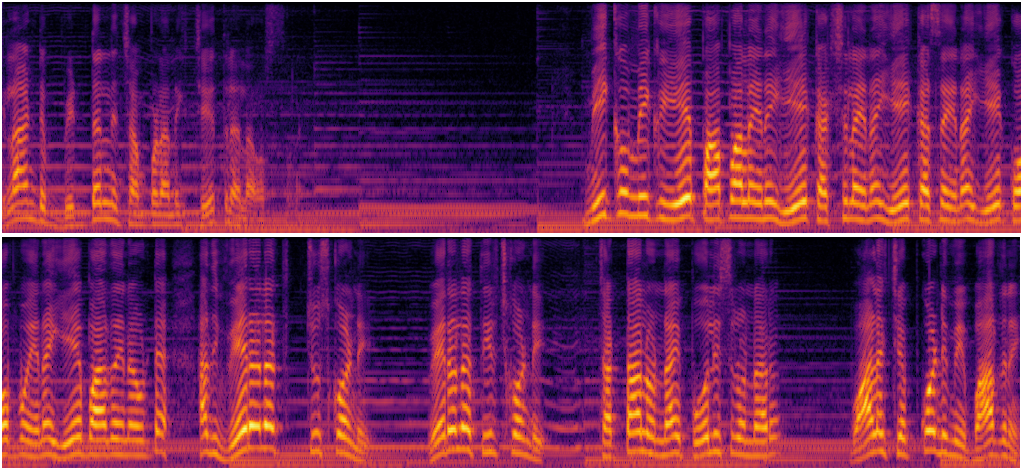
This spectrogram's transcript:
ఇలాంటి బిడ్డల్ని చంపడానికి చేతులు ఎలా వస్తుంది మీకు మీకు ఏ పాపాలైనా ఏ కక్షలైనా ఏ కసైనా ఏ కోపమైనా ఏ బాధ అయినా ఉంటే అది వేరేలా చూసుకోండి. వేరేలా తీర్చుకోండి. చట్టాలు ఉన్నాయి పోలీసులు ఉన్నారు వాళ్ళకి చెప్పుకోండి మీ బాధని.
